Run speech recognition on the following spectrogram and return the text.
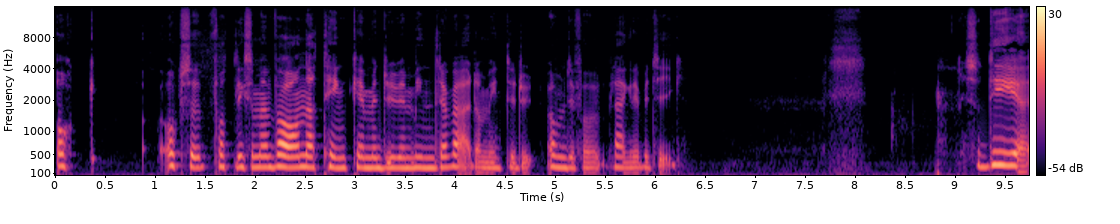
Och också fått liksom en vana att tänka men du är mindre värd om, inte du, om du får lägre betyg. Så det,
